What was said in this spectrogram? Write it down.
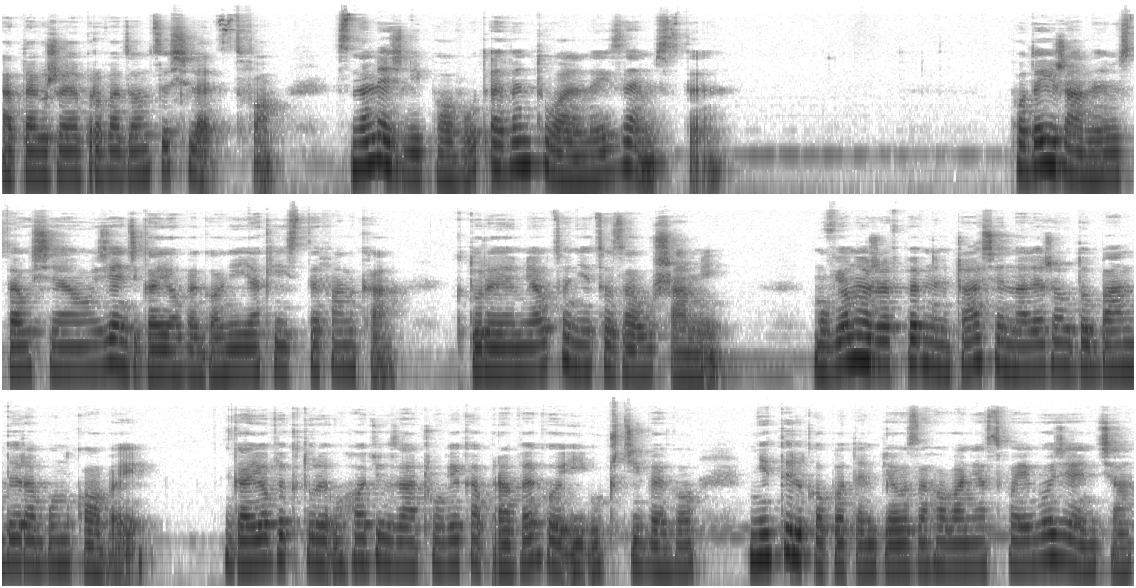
a także prowadzący śledztwo, znaleźli powód ewentualnej zemsty. Podejrzanym stał się zięć Gajowego, niejakiej Stefanka, który miał co nieco za uszami. Mówiono, że w pewnym czasie należał do bandy rabunkowej. Gajowy, który uchodził za człowieka prawego i uczciwego, nie tylko potępiał zachowania swojego zięcia,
